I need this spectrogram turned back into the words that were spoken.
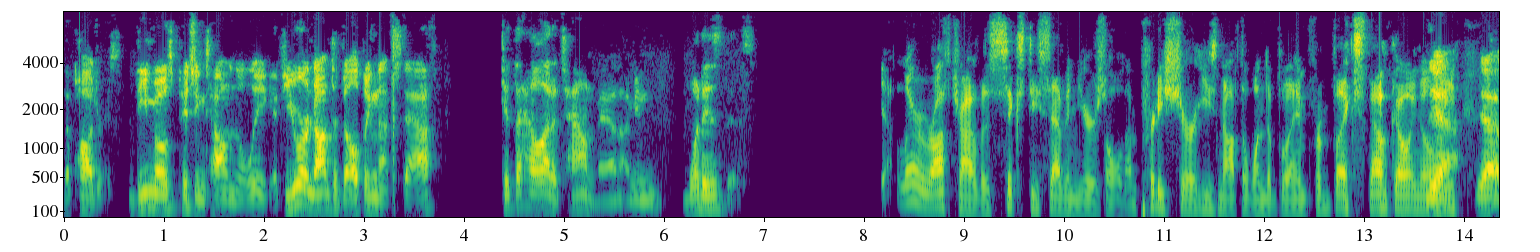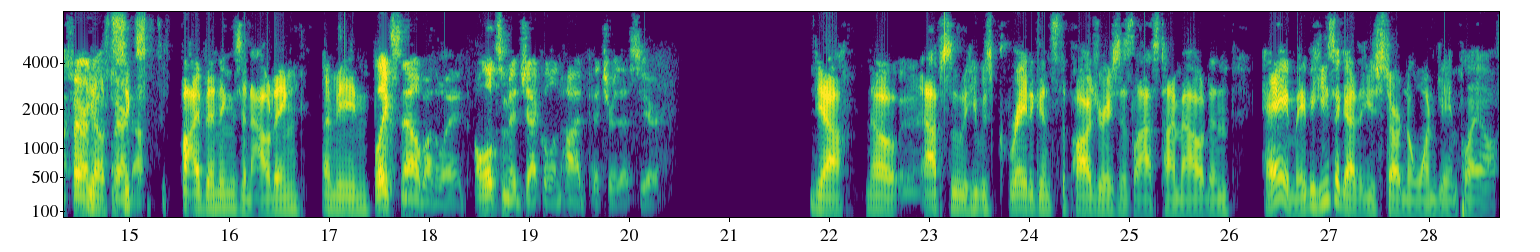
the Padres, the most pitching talent in the league. If you are not developing that staff, get the hell out of town, man. I mean, what is this? Yeah, Larry Rothschild is 67 years old. I'm pretty sure he's not the one to blame for Blake Snell going only yeah, yeah, fair you know enough. fair six enough. five innings and outing. I mean, Blake Snell, by the way, ultimate Jekyll and Hyde pitcher this year. yeah, no, absolutely. He was great against the Padres his last time out, and hey, maybe he's a guy that you start in a one game playoff.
